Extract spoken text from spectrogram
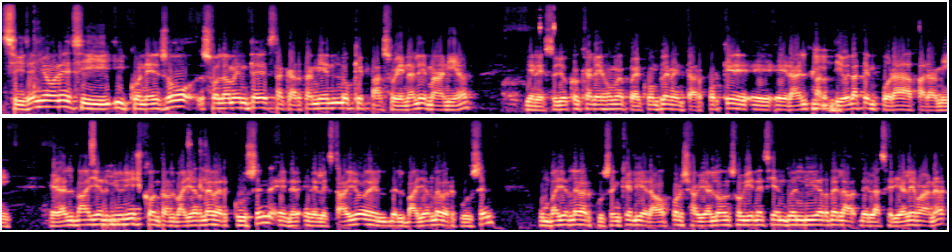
Sí, señores, y, con eso solamente destacar también lo que pasó en Alemania, y en esto yo creo que Alejo me puede complementar porque eh, era el partido de la temporada para mí. Era el Bayern Múnich contra el Bayern Leverkusen en el, estadio del, del Bayern Leverkusen un Bayern Leverkusen que liderado por Xavi Alonso viene siendo el líder de la, de la serie alemana.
